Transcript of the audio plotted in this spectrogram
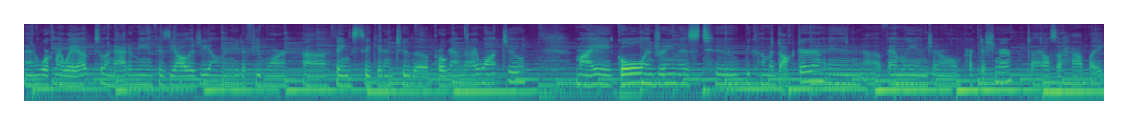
and work my way up to anatomy and physiology. I only need a few more uh, things to get into the program that I want to. My goal and dream is to become a doctor and family and general practitioner. I also have like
